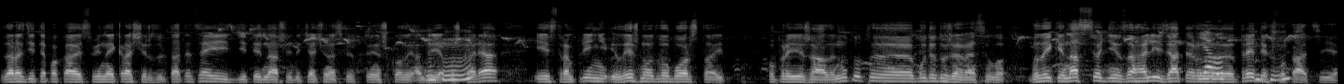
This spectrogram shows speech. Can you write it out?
Зараз діти показують свої найкращі результати. Це і діти нашої дитячої спортивної школи Андрія Пушкаря, і з трамплінів, і лижного двоборства. І поприїжджали. Ну тут е, буде дуже весело. Великий нас сьогодні взагалі взяти Я роз- от- три дислокації.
